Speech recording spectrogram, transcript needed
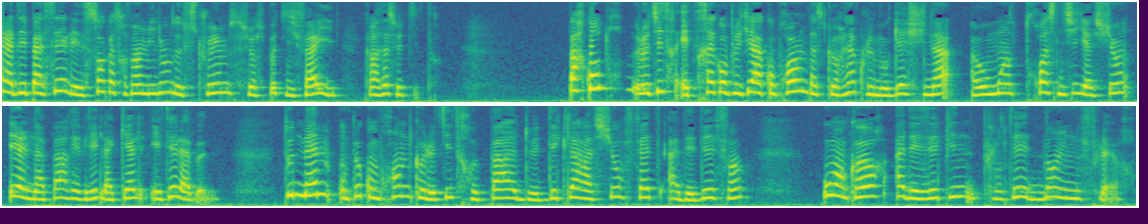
Elle a dépassé les 180 millions de streams sur Spotify grâce à ce titre. Par contre, le titre est très compliqué à comprendre parce que rien que le mot Gashina a au moins trois significations et elle n'a pas révélé laquelle était la bonne. Tout de même, on peut comprendre que le titre parle de déclarations faites à des défunts ou encore à des épines plantées dans une fleur.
